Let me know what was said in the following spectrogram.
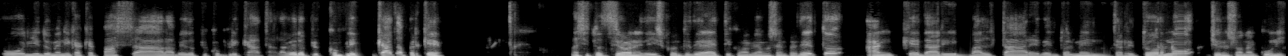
ogni domenica che passa la vedo più complicata. La vedo più complicata perché la situazione degli sconti diretti, come abbiamo sempre detto, anche da ribaltare eventualmente il ritorno, ce ne sono alcuni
